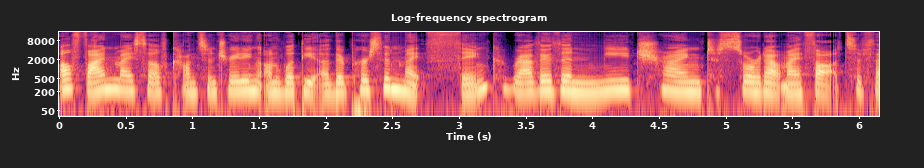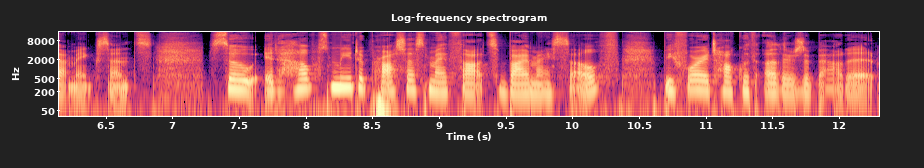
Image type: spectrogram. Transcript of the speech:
I'll find myself concentrating on what the other person might think rather than me trying to sort out my thoughts, if that makes sense. So it helps me to process my thoughts by myself before I talk with others about it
